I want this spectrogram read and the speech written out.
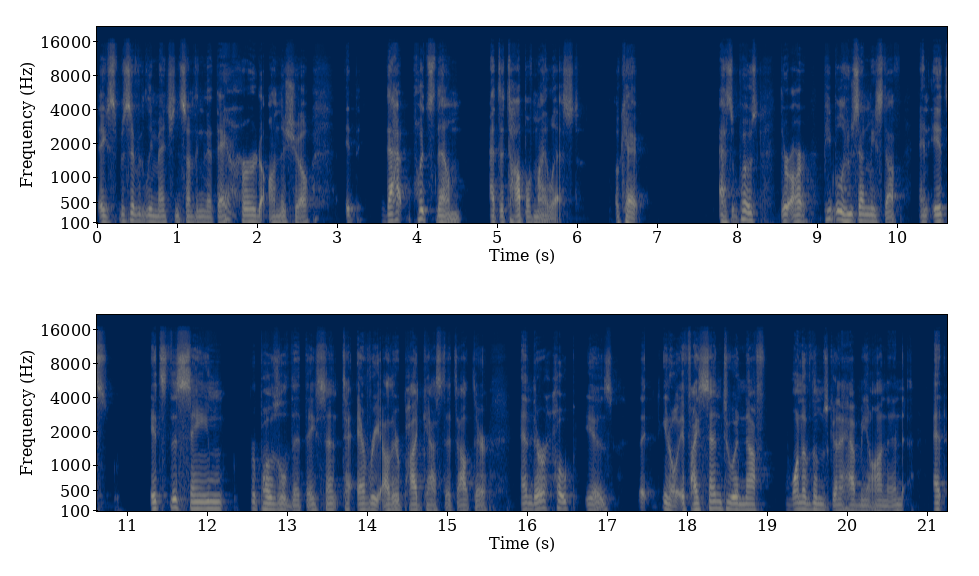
they specifically mention something that they heard on the show, it, that puts them at the top of my list. Okay as opposed there are people who send me stuff and it's it's the same proposal that they sent to every other podcast that's out there and their hope is that you know if i send to enough one of them's going to have me on and at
